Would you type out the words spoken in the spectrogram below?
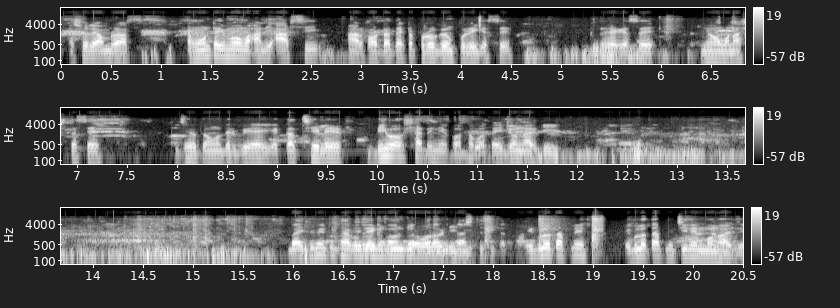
আসলে আমরা এমন টাইমে আমি আসছি আর হঠাৎ একটা প্রোগ্রাম পড়ে গেছে। দেখা গেছে মেহমান আসতেছে। যেহেতু আমাদের বিয়ে একটা ছেলের বিবাহ শাদী নিয়ে কথা বলতে এই জন্য আর কি। ভাই তুমি একটু থাকো এগুলো তো আপনি এগুলো তো আপনি চিনেন মনে হয় যে।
